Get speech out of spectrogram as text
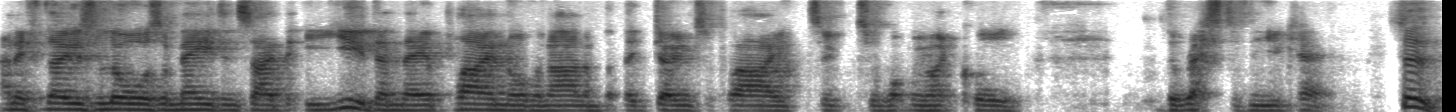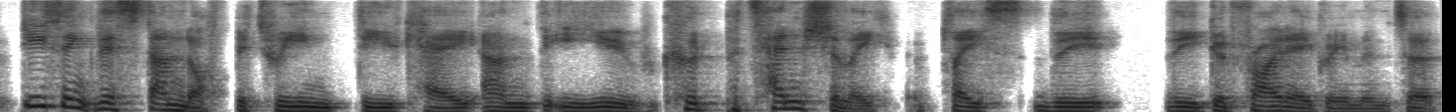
and if those laws are made inside the EU, then they apply in Northern Ireland, but they don't apply to, to what we might call the rest of the UK. So, do you think this standoff between the UK and the EU could potentially place the the Good Friday Agreement at,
